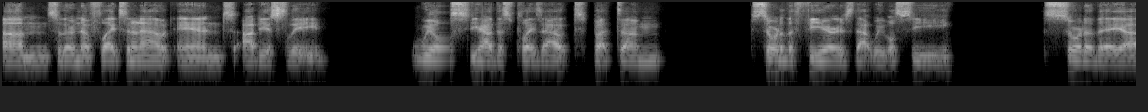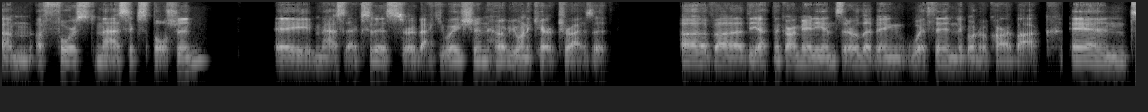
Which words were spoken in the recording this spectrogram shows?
Um, so there are no flights in and out. And obviously, we'll see how this plays out. But um, sort of the fear is that we will see sort of a um, a forced mass expulsion, a mass exodus or evacuation, however you want to characterize it, of uh, the ethnic Armenians that are living within Nagorno Karabakh. And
